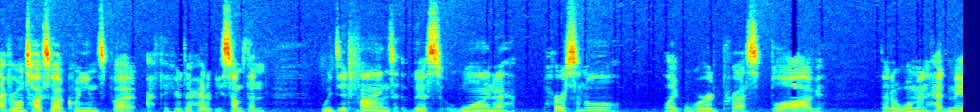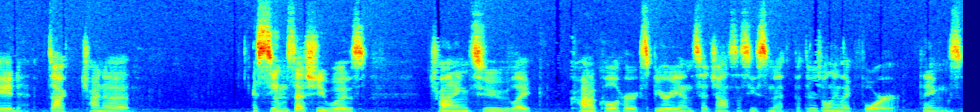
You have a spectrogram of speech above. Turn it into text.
everyone talks about Queens, but I figured there had to be something. We did find this one personal, like WordPress blog that a woman had made, doc- trying to. It seems that she was trying to like chronicle her experience at Johnson C. Smith, but there's only like four things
